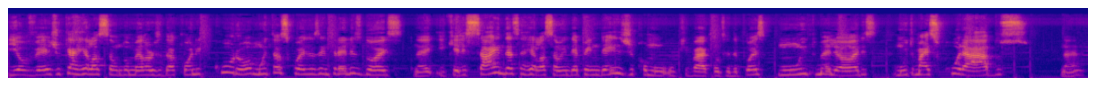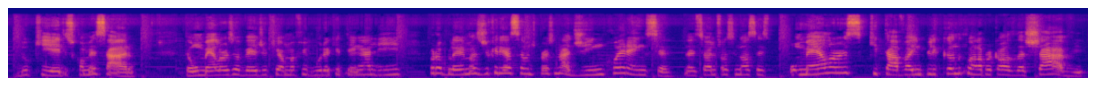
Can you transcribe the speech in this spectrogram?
E eu vejo que a relação do Melody e da Connie curou muitas coisas entre eles dois, né? E que eles saem dessa relação, independente de como o que vai acontecer depois, muito melhores, muito mais curados, né? Do que eles começaram. Então o Mellors eu vejo que é uma figura que tem ali problemas de criação de personagem, de incoerência. Né? Você olha e fala assim, nossa, o Mellors que tava implicando com ela por causa da chave,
